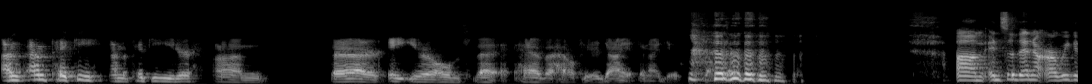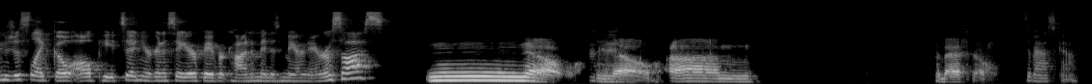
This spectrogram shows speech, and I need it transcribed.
I'm I'm picky. I'm a picky eater. Um, there are eight year olds that have a healthier diet than I do. Um, and so then are we gonna just like go all pizza and you're gonna say your favorite condiment is marinara sauce? no, Okay. no. Um, Tabasco. Tabasco.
